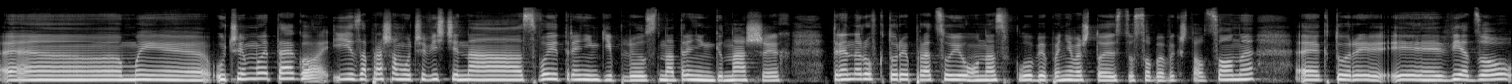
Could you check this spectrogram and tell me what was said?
e, my uczymy tego i zapraszam oczywiście na swoje treningi plus na treningi naszych trenerów, którzy pracują u nas w klubie, ponieważ to jest osoby wykształcone, które wiedzą,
